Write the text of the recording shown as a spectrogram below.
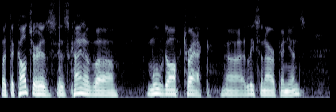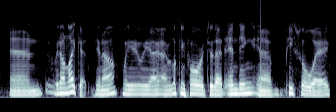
but the culture has is kind of uh, moved off track uh, at least in our opinions and we don't like it. You know, we we I, am looking forward to that ending in a peaceful way.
